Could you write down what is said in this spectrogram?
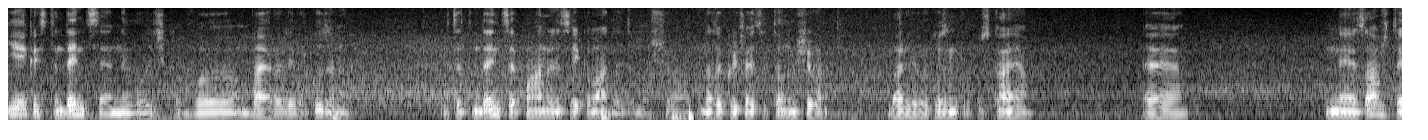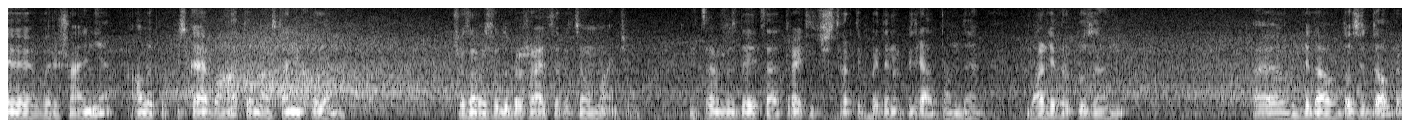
є якась тенденція невеличка в Байера Ліверкузена. І ця тенденція погана для цієї команди, тому що вона заключається в тому, що Байер Ліверкузен пропускає е, не завжди вирішальні, але пропускає багато на останніх хвилинах, що зараз відображається на цьому матчі. І це вже здається третій чи четвертий поєдинок підряд, там де Бар Ліверкузен е, виглядав досить добре,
